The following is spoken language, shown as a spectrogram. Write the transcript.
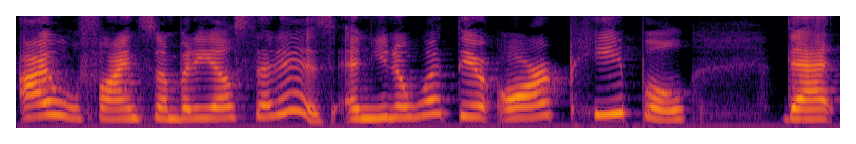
I will find somebody else that is. And you know what? There are people that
